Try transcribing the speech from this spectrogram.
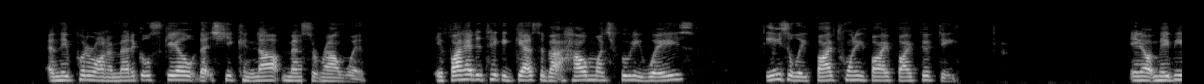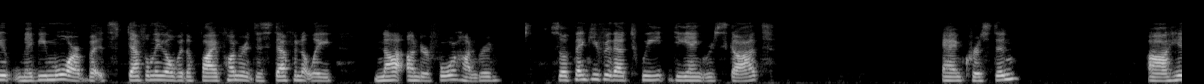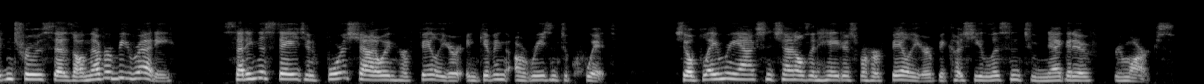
and they put her on a medical scale that she cannot mess around with. If I had to take a guess about how much Foodie weighs, easily 525 550 you know maybe maybe more but it's definitely over the 500s it's definitely not under 400 so thank you for that tweet the angry scott and kristen. Uh, hidden truth says i'll never be ready. Setting the stage and foreshadowing her failure and giving a reason to quit. She'll blame reaction channels and haters for her failure because she listened to negative remarks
